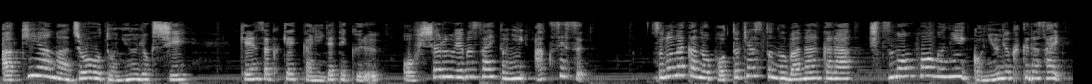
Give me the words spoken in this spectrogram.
秋山城と入力し、検索結果に出てくるオフィシャルウェブサイトにアクセス。その中のポッドキャストのバナーから質問フォームにご入力ください。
